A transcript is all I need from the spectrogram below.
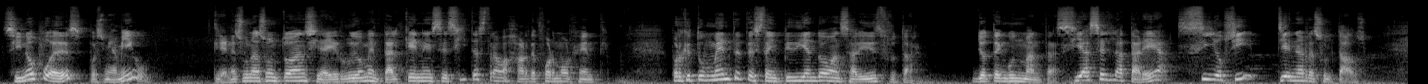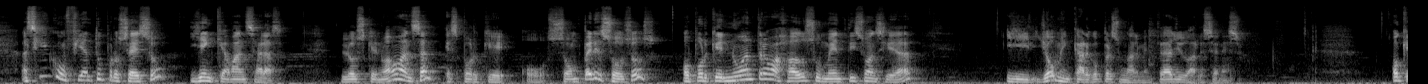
Si no puedes, pues mi amigo, tienes un asunto de ansiedad y ruido mental que necesitas trabajar de forma urgente, porque tu mente te está impidiendo avanzar y disfrutar. Yo tengo un mantra, si haces la tarea, sí o sí, tienes resultados. Así que confía en tu proceso y en que avanzarás. Los que no avanzan es porque o son perezosos o porque no han trabajado su mente y su ansiedad. Y yo me encargo personalmente de ayudarles en eso. Ok,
